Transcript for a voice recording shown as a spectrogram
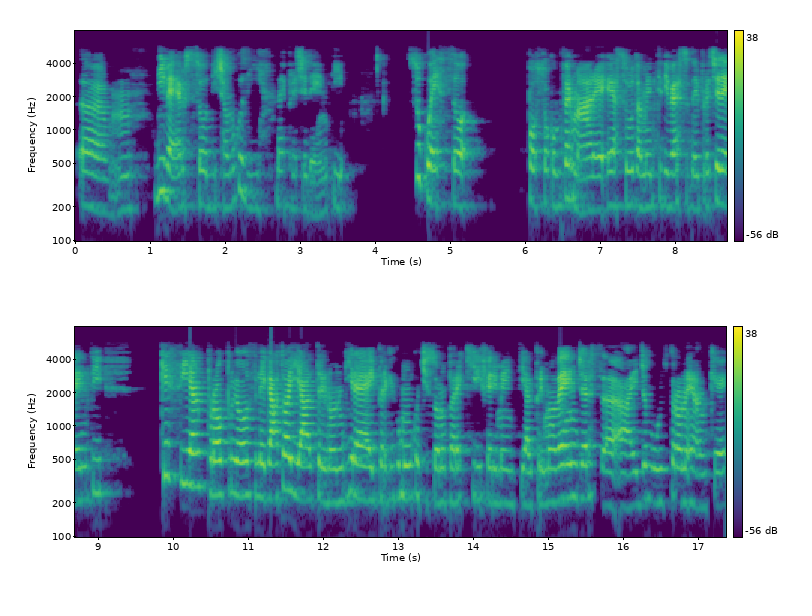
ehm, diverso, diciamo così, dai precedenti. Su questo posso confermare, è assolutamente diverso dai precedenti, che sia proprio slegato agli altri non direi, perché comunque ci sono parecchi riferimenti al primo Avengers, a Age of Ultron e anche,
